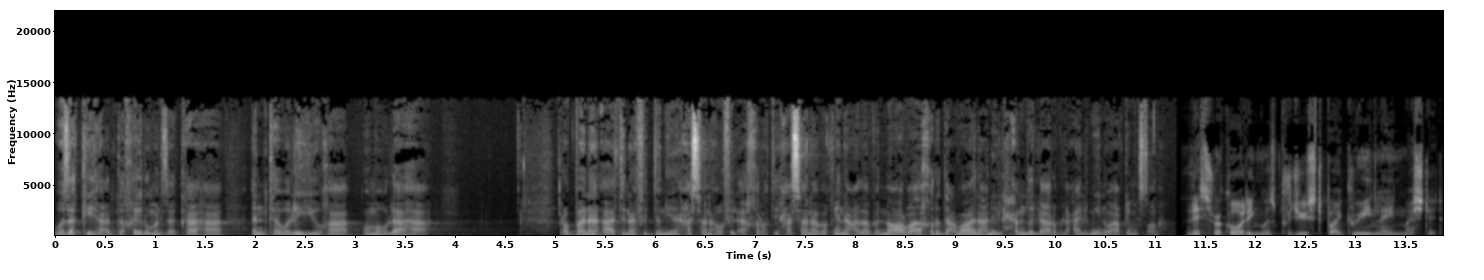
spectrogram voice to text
وزكها أنت خير من زكاها أنت وليها ومولاها ربنا آتنا في الدنيا حسنة وفي الآخرة حسنة وقنا عذاب النار وآخر دعوانا أن الحمد لله رب العالمين وأقم الصلاة This recording was produced by Green Lane Masjid.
